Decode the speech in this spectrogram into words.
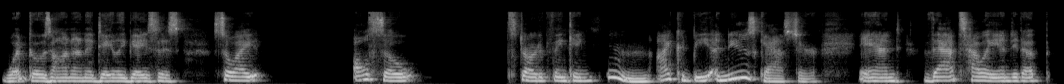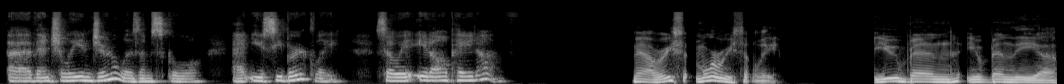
what goes on on a daily basis. So I also started thinking, hmm, I could be a newscaster. And that's how I ended up uh, eventually in journalism school at UC Berkeley. So it, it all paid off. Now, recent, more recently, you've been you've been the uh,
